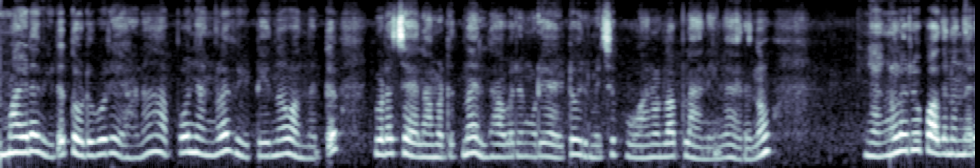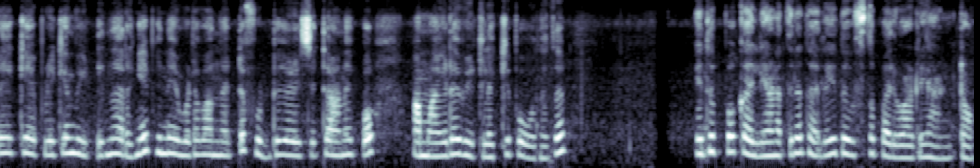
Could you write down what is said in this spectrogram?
അമ്മായിയുടെ വീട് തൊടുപുഴയാണ്. അപ്പോൾ ഞങ്ങൾ വീട്ടിൽ നിന്ന് വന്നിട്ട് ഇവിടെ ചേലാമറ്റത്ത് നിന്ന് എല്ലാവരും കൂടി ആയിട്ട് ഒരുമിച്ച് പോകാനുള്ള പ്ലാനിങ് ആയിരുന്നു. ഞങ്ങളൊരു പതിനൊന്നരയൊക്കെ ആയപ്പോഴേക്കും വീട്ടിൽ നിന്ന് ഇറങ്ങി പിന്നെ ഇവിടെ വന്നിട്ട് ഫുഡ് കഴിച്ചിട്ടാണ് ഇപ്പോൾ അമ്മായിയുടെ വീട്ടിലേക്ക് പോകുന്നത്. ഇതിപ്പോൾ കല്യാണത്തിന് തലേ ദിവസത്തെ പരിപാടിയാണ് കേട്ടോ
